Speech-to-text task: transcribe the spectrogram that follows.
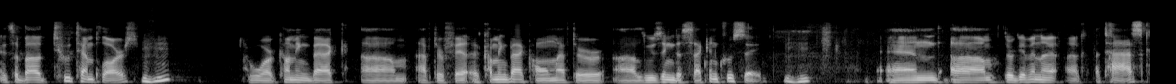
it's about two Templars Mhm. who are coming back um, after fa- coming back home after uh, losing the Second Crusade. Mhm. And um, they're given a, a, a task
